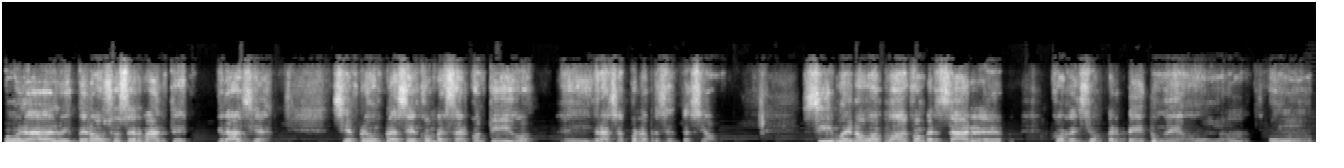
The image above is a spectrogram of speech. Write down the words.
Hola, Luis Peroso Cervantes, gracias. Siempre es un placer conversar contigo. y gracias por la presentación. Sí, bueno, vamos a conversar. Eh, Corrección Perpetuum es un,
